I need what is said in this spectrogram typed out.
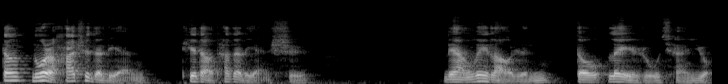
当努尔哈赤的脸贴到他的脸时，两位老人都泪如泉涌，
